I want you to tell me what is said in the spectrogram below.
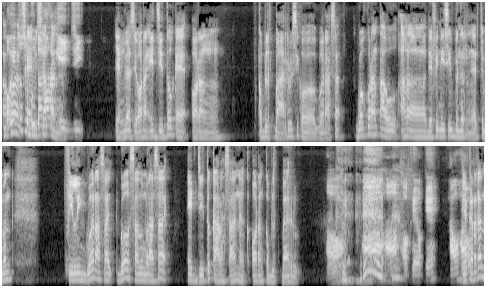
Oh itu kayak sebutan misalkan orang ya, edgy. Ya enggak sih orang edgy tuh kayak orang kebelet baru sih kalau gue rasa. Gue kurang tahu uh, definisi benernya. Cuman feeling gue rasa gue selalu merasa edgy itu ke arah sana ke orang kebelet baru. Oh, ah, ah, oke oke. How how? ya karena kan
